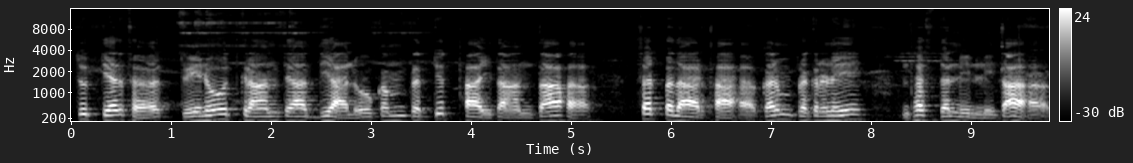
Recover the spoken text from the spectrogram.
स्तुत्यर्थत्वेनोत्क्रांत्याद्यालोकं प्रत्युत्थायितान्ताः सत्पदार्थाः कर्म प्रकरणे धस्तनिर्णीताः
